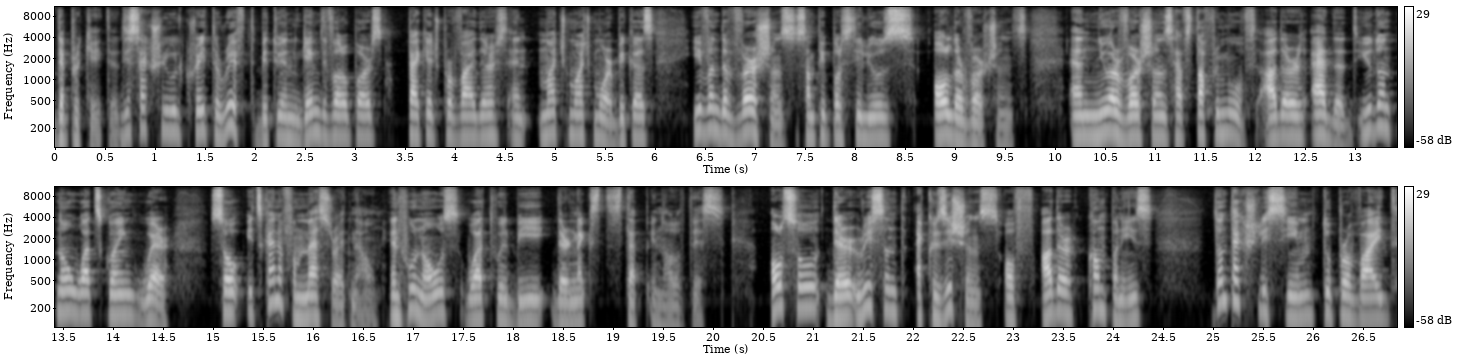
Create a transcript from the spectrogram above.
deprecated. This actually will create a rift between game developers, package providers, and much, much more because even the versions, some people still use older versions and newer versions have stuff removed, other added. You don't know what's going where. So it's kind of a mess right now. And who knows what will be their next step in all of this. Also, their recent acquisitions of other companies don't actually seem to provide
